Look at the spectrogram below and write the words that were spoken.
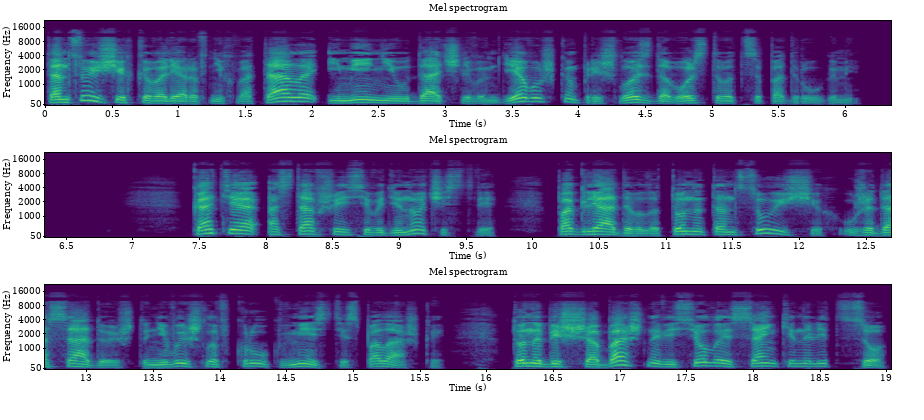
Танцующих кавалеров не хватало, и менее удачливым девушкам пришлось довольствоваться подругами. Катя, оставшаяся в одиночестве, поглядывала то на танцующих, уже досадуя, что не вышла в круг вместе с Палашкой, то на бесшабашно веселое Санькино лицо,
